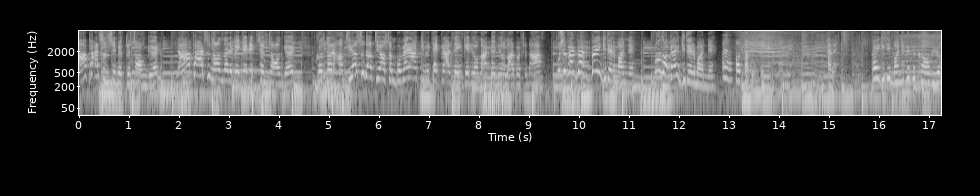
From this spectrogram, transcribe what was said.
yaparsın sümüklü Songül? Ne yaparsın onları beceriksiz Songül? Kızları atıyorsun atıyorsun bu merak gibi tekrar denk geliyorlar dönüyorlar başına. bu sefer ben ben giderim anne. Vallahi ben giderim anne. E, o tabii fikir tabii. Evet. Ben gideyim anne bebek ağlıyor.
